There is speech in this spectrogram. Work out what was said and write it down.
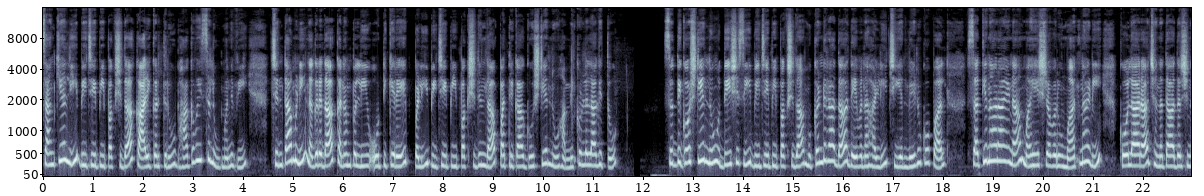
ಸಂಖ್ಯೆಯಲ್ಲಿ ಬಿಜೆಪಿ ಪಕ್ಷದ ಕಾರ್ಯಕರ್ತರು ಭಾಗವಹಿಸಲು ಮನವಿ. ಚಿಂತಾಮಣಿ ನಗರದ ಕನಂಪಲ್ಲಿ ಓಟಿಕೆರೆ ಬಳಿ ಬಿಜೆಪಿ ಪಕ್ಷದಿಂದ ಪತ್ರಿಕಾಗೋಷ್ಠಿಯನ್ನು ಹಮ್ಮಿಕೊಳ್ಳಲಾಗಿತ್ತು. ಸುದ್ದಿಗೋಷ್ಠಿಯನ್ನು ಉದ್ದೇಶಿಸಿ ಬಿಜೆಪಿ ಪಕ್ಷದ ಮುಖಂಡರಾದ ದೇವನಹಳ್ಳಿ ಜಿಎನ್ ವೇಣುಗೋಪಾಲ್ ಸತ್ಯನಾರಾಯಣ ಮಹೇಶ್ ರವರು ಮಾತನಾಡಿ, ಕೋಲಾರ ಜನತಾ ದರ್ಶನ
